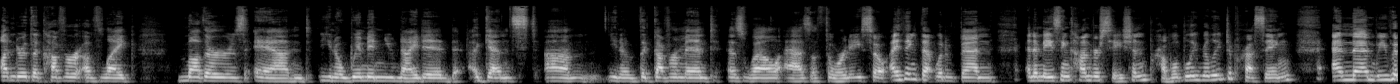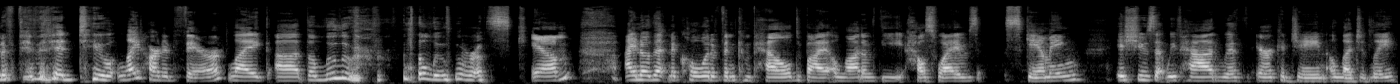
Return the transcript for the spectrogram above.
under the cover of like, mothers and you know women united against um, you know the government as well as authority so i think that would have been an amazing conversation probably really depressing and then we would have pivoted to lighthearted fare like uh, the lulu the LuLaRoe scam i know that nichole would have been compelled by a lot of the housewives scamming issues that we've had with Erika Jayne allegedly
